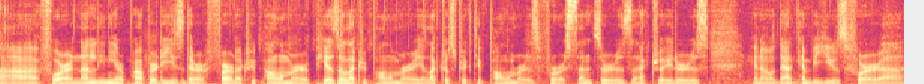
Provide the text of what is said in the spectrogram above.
Uh, for nonlinear properties, there are ferroelectric polymer, piezoelectric polymer, electrostrictive polymers for sensors, actuators. You know that can be used for, uh,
